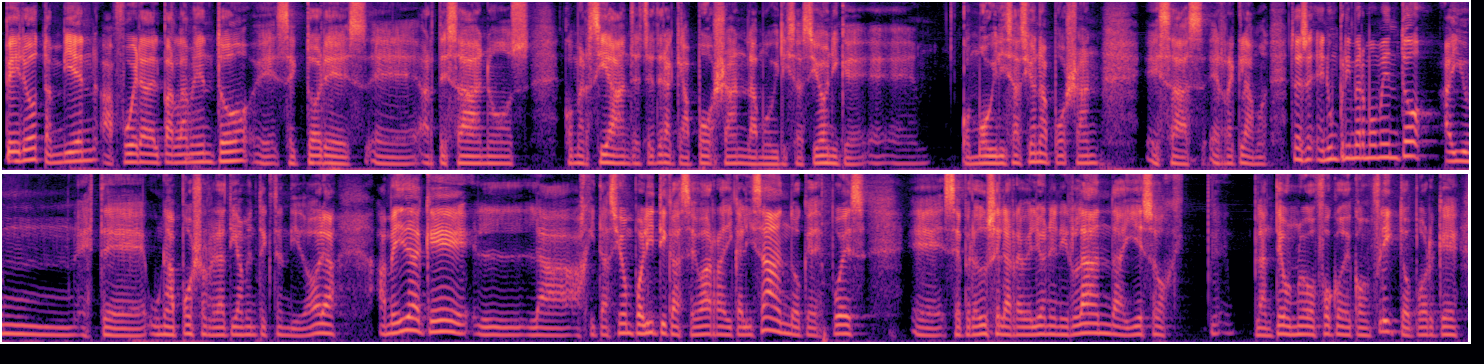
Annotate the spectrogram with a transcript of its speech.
pero también afuera del Parlamento eh, sectores eh, artesanos, comerciantes, etcétera, que apoyan la movilización y que con movilización apoyan esos eh, reclamos. Entonces, en un primer momento hay un, este, un apoyo relativamente extendido. Ahora, a medida que la agitación política se va radicalizando, que después eh, se produce la rebelión en Irlanda y eso eh, plantea un nuevo foco de conflicto porque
